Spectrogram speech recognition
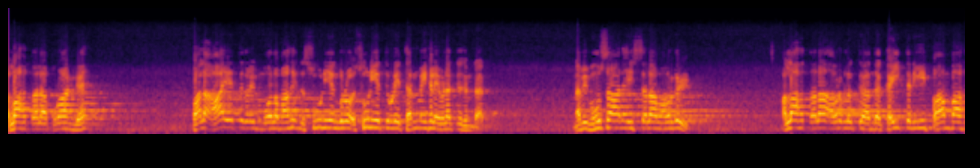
அல்லாஹாலா குரான்ல பல ஆயத்துகளின் மூலமாக இந்த சூனியங்களோ சூனியத்தினுடைய தன்மைகளை விளக்குகின்றார். நபி மூசா அலை இஸ்லாம் அவர்கள் அல்லாஹாலா அவர்களுக்கு அந்த கைத்தடியை பாம்பாக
